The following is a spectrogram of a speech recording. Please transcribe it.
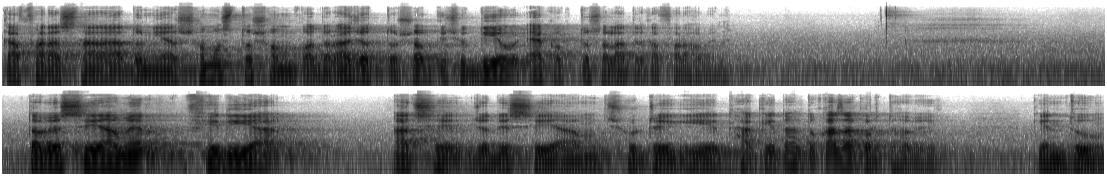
কাফারা সারা দুনিয়ার সমস্ত সম্পদ, রাজত্ব সব কিছু দিয়েও এক অক্ত সালাতের কাফারা হবে না। তবে সিয়ামের ফিদিয়া আছে, যদি সিয়াম ছুটে গিয়ে থাকে, তাহলে তো কাজা করতে হবে। কিন্তু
